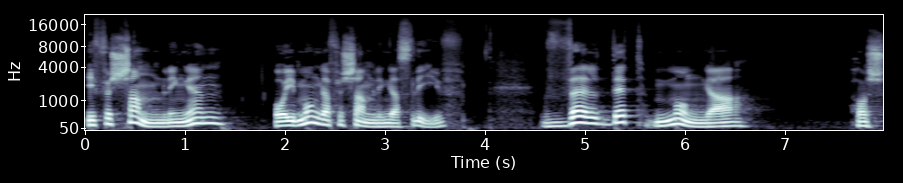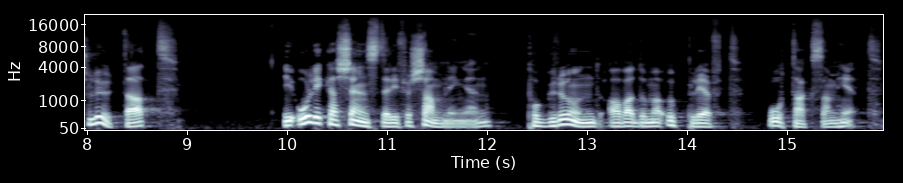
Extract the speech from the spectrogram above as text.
i församlingen och i många församlingars liv, väldigt många har slutat i olika tjänster i församlingen på grund av att de har upplevt otacksamhet.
